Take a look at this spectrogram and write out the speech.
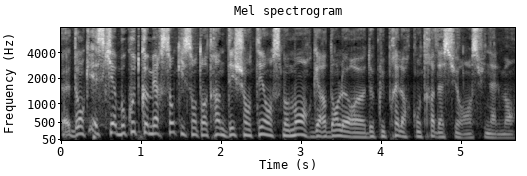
Euh, donc, est-ce qu'il y a beaucoup de commerçants qui sont en train de déchanter en ce moment en regardant leur, de plus près leur contrat d'assurance finalement?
